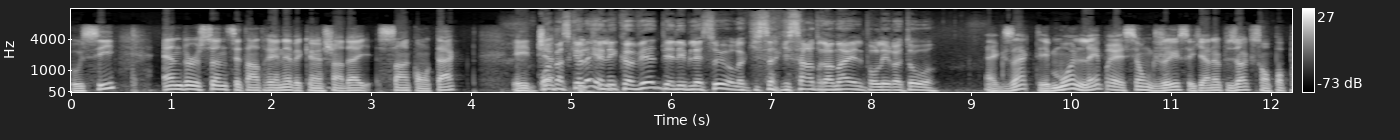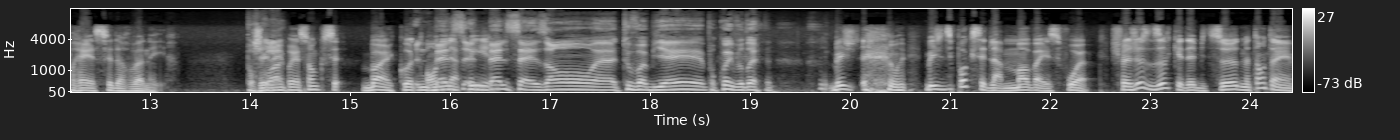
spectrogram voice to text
aussi. Anderson s'est entraîné avec un chandail sans contact. Et parce que là, il y a les COVID puis il y a les blessures là, qui, qui s'entremêlent pour les retours. Exact. Et moi, l'impression que j'ai, c'est qu'il y en a plusieurs qui sont pas pressés de revenir. J'ai l'impression que c'est. Ben, écoute, une, belle, une belle saison, euh, tout va bien. Pourquoi il voudrait. Mais je, mais je dis pas que c'est de la mauvaise foi. Je fais juste dire que d'habitude, mettons, t'as un,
